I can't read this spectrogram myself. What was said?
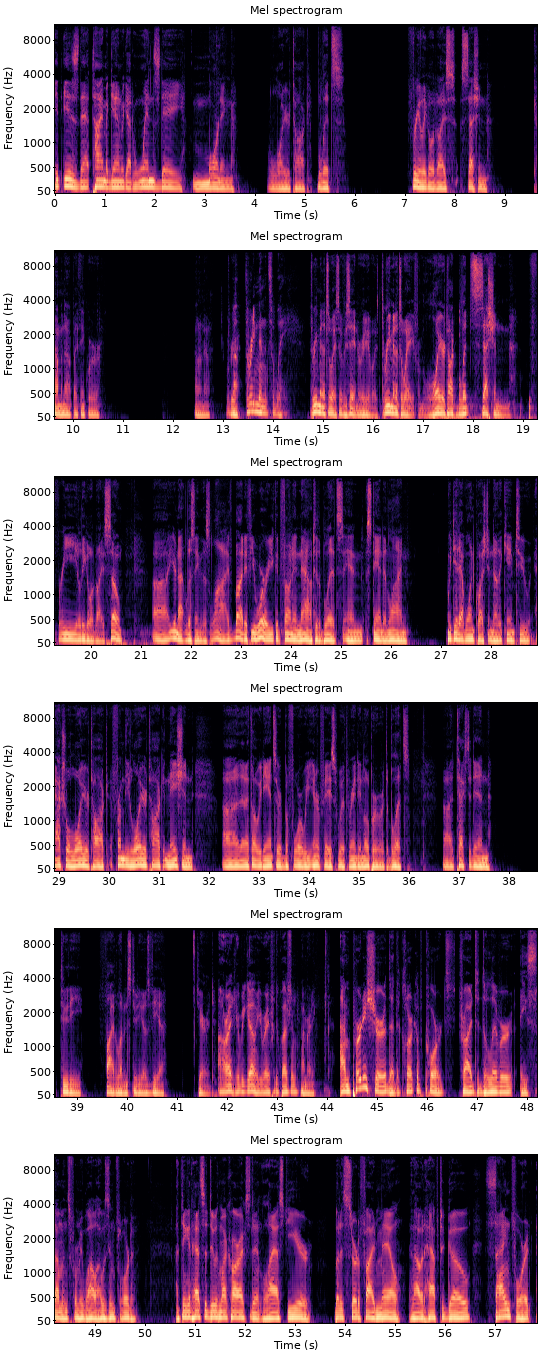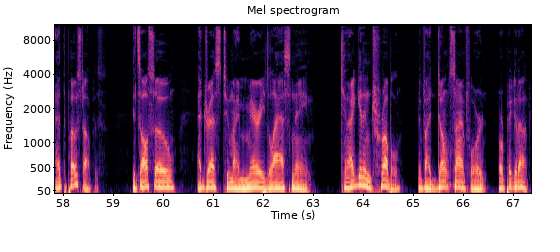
It is that time again. We got Wednesday morning lawyer talk, blitz, free legal advice session coming up. I think we're, I don't know, We're about three minutes away. three minutes away. So if we say it in a radio voice, three minutes away from lawyer talk blitz session, free legal advice. So uh, you're not listening to this live, but if you were, you could phone in now to the blitz and stand in line. We did have one question though that came to actual lawyer talk from the lawyer talk nation uh, that I thought we'd answer before we interface with Randy and Loper over at the Blitz. Uh, texted in to the 511 studios via Jared. All right, here we go. You ready for the question? I'm ready. I'm pretty sure that the clerk of courts tried to deliver a summons for me while I was in Florida. I think it has to do with my car accident last year, but it's certified mail, and I would have to go sign for it at the post office. It's also addressed to my married last name. Can I get in trouble if I don't sign for it or pick it up?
